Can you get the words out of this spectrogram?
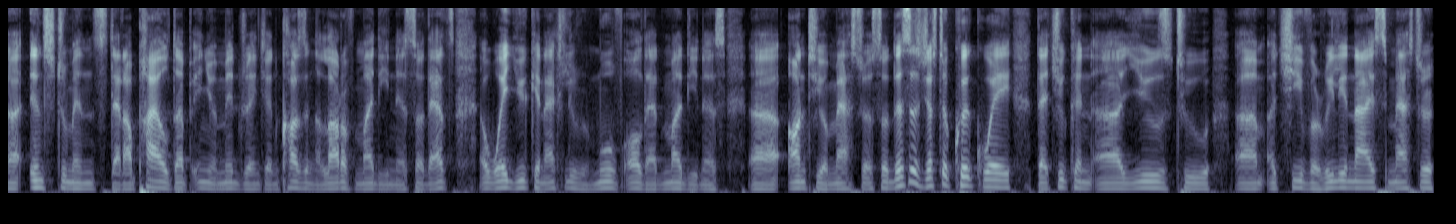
uh, instruments that are piled up in your mid range and causing a lot of muddiness. So that's a way you can actually remove all that muddiness uh, onto your master. So this is just a quick way that you can uh, use to um, achieve a really nice master,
